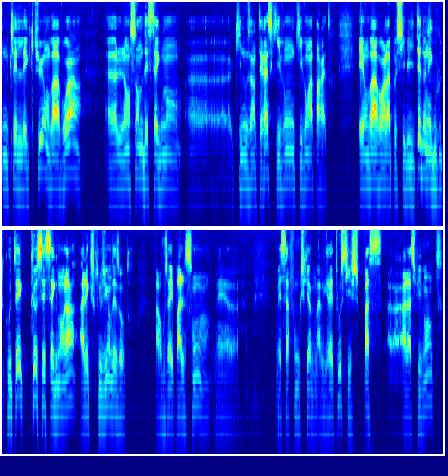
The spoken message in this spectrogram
une clé de lecture, on va avoir euh, l'ensemble des segments euh, qui nous intéressent qui vont, qui vont apparaître. Et on va avoir la possibilité de n'écouter que ces segments-là à l'exclusion des autres. Alors vous n'avez pas le son, hein, mais, euh, mais ça fonctionne malgré tout. Si je passe à, la suivante,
